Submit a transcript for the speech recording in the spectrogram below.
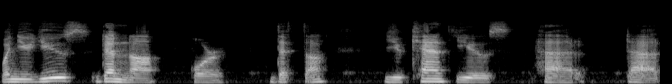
When you use denna or detta, you can't use här, där.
